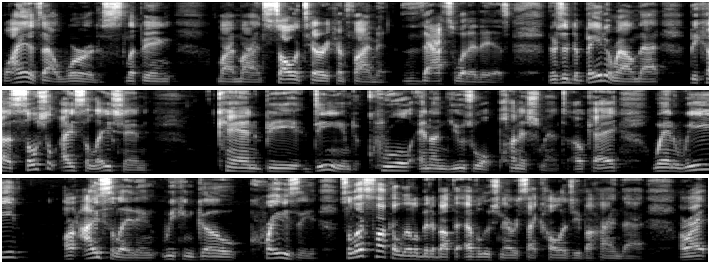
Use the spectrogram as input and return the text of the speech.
why is that word slipping my mind? Solitary confinement, that's what it is. There's a debate around that because social isolation can be deemed cruel and unusual punishment, okay? When we are isolating, we can go crazy. So let's talk a little bit about the evolutionary psychology behind that, all right?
